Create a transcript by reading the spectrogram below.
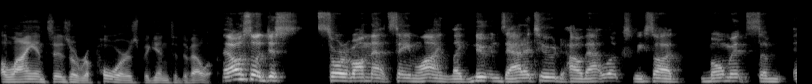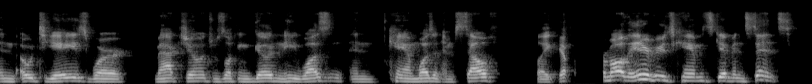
alliances or rapports begin to develop. And also just sort of on that same line, like Newton's attitude, how that looks. We saw moments of, in OTAs where Mac Jones was looking good and he wasn't, and Cam wasn't himself. Like Yep. from all the interviews Cam's given since,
